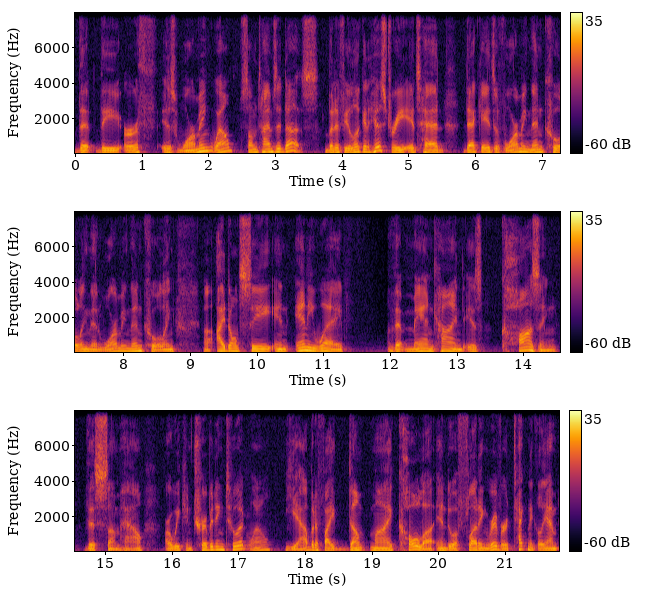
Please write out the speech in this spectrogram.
that the Earth is warming? Well, sometimes it does. But if you look at history, it's had decades of warming, then cooling, then warming, then cooling. Uh, I don't see in any way that mankind is causing this somehow. Are we contributing to it? Well, yeah, but if I dump my cola into a flooding river, technically I'm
